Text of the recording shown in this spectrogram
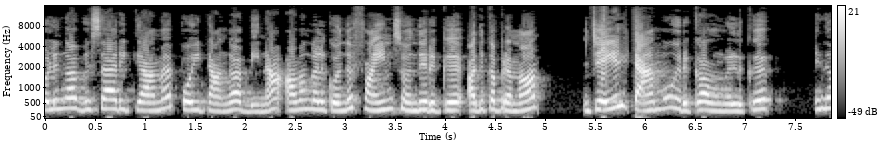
ஒழுங்காக விசாரிக்காம போயிட்டாங்க அப்படின்னா அவங்களுக்கு வந்து ஃபைன்ஸ் வந்து இருக்குது அதுக்கப்புறமா ஜெயில் டேமும் இருக்குது அவங்களுக்கு. இந்த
